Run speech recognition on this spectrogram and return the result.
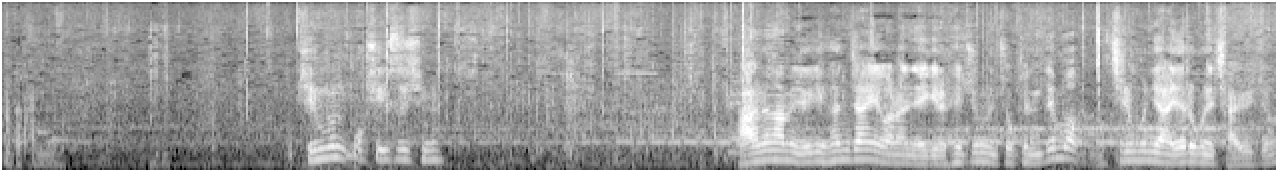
안타깝네요. 질문 혹시 있으시면? 가능하면 여기 현장에 관한 얘기를 해주면 좋겠는데, 뭐, 질문이야 여러분의 자유죠.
